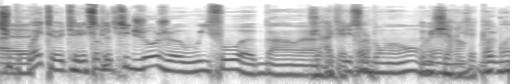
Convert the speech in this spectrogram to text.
tu peux- ouais, tu- tu t'as une sorte de petite jauge où il faut euh, ben appuyer pas. sur le bon moment. Oui, mais j'y arrivais pas, moi.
